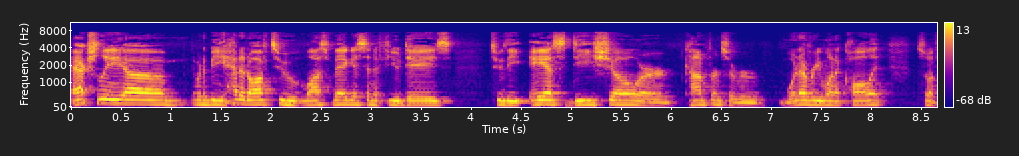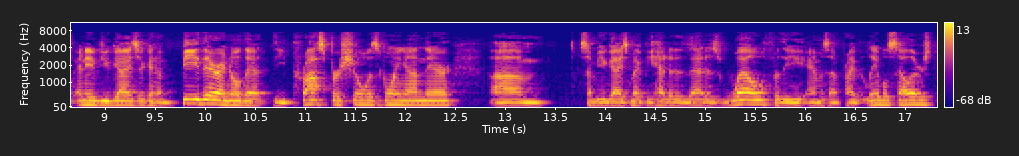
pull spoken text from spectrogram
actually, um, I'm going to be headed off to Las Vegas in a few days to the ASD show or conference or whatever you want to call it. So if any of you guys are going to be there, I know that the Prosper show is going on there. Um, some of you guys might be headed to that as well for the Amazon private label sellers. If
